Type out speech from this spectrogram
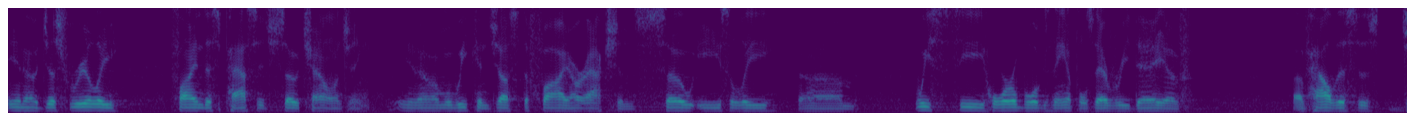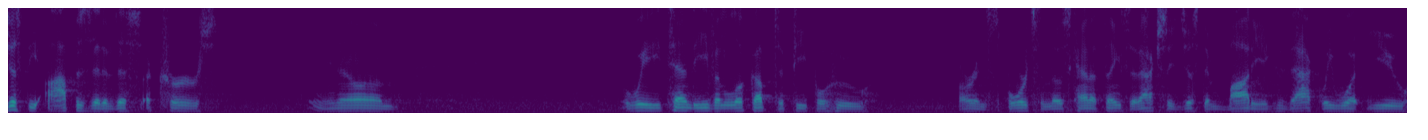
you know, just really find this passage so challenging. You know, I mean, we can justify our actions so easily. Um, we see horrible examples every day of, of how this is just the opposite of this occurs. You know, um, we tend to even look up to people who are in sports and those kind of things that actually just embody exactly what you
